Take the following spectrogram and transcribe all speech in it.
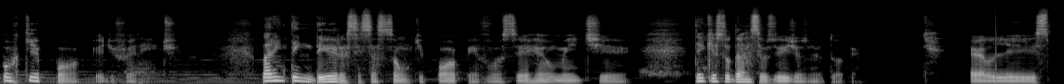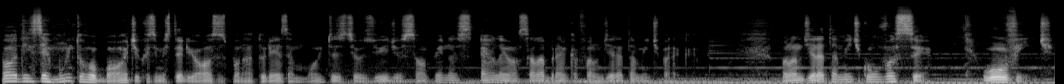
Por que Pop é diferente? Para entender a sensação que Pop é, você realmente tem que estudar seus vídeos no YouTube. Eles podem ser muito robóticos e misteriosos por natureza. Muitos de seus vídeos são apenas ela em uma sala branca falando diretamente para a câmera. Falando diretamente com você, o ouvinte.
